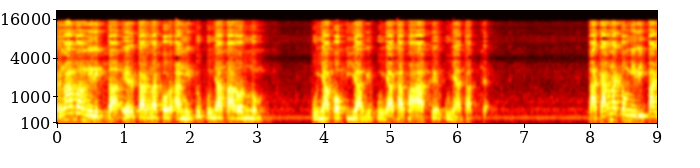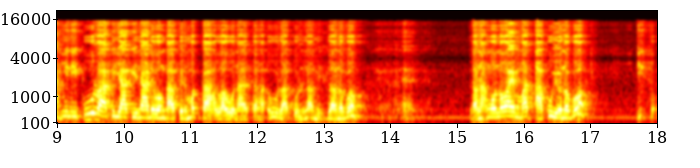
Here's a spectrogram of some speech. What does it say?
Kenapa mirip syair? Karena Quran itu punya taronum, punya kopiah, punya kata akhir, punya sajak. Nah karena kemiripan ini pula keyakinan wong kafir Mekah launa sa'u lakulna misla napa? Lah nak ngono ae mat aku ya napa? Iso.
